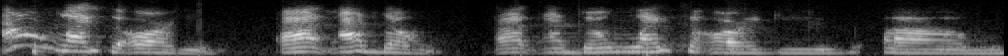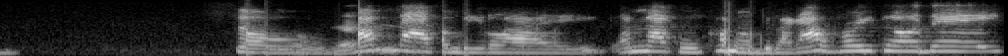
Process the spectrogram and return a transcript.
I don't like to argue. I, I don't. I, I don't like to argue. Um so Okay. I'm not gonna be like I'm not gonna come home and be like I worked all day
